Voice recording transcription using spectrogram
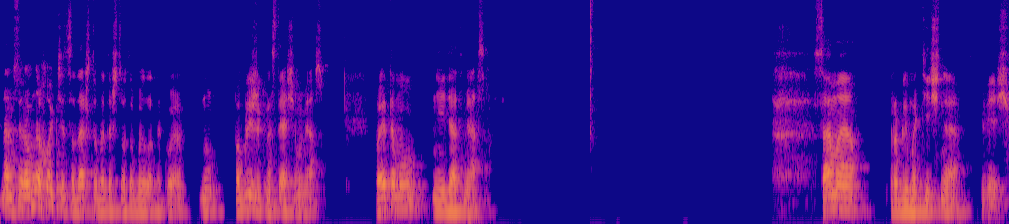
Нам все равно хочется, да, чтобы это что-то было такое, ну, поближе к настоящему мясу. Поэтому не едят мясо. Самая проблематичная вещь,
